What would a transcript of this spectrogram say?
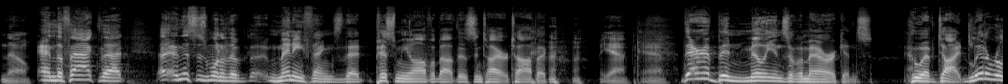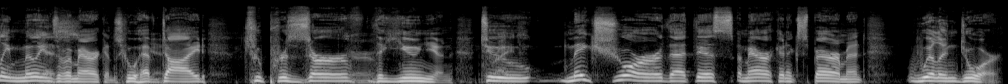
No. And the fact that, Uh, and this is one of the uh, many things that piss me off about this entire topic, Yeah. Yeah. there have been millions of Americans who have died, literally millions of Americans who have died to preserve the Union, to make sure that this American experiment will endure.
